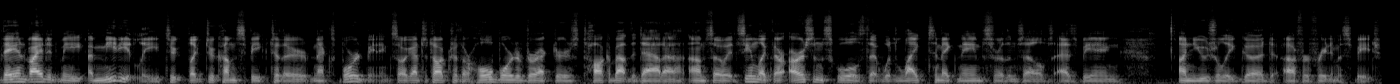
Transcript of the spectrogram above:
they invited me immediately to like to come speak to their next board meeting. So I got to talk to their whole board of directors, talk about the data. Um, so it seemed like there are some schools that would like to make names for themselves as being unusually good uh, for freedom of speech.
